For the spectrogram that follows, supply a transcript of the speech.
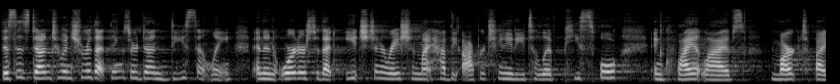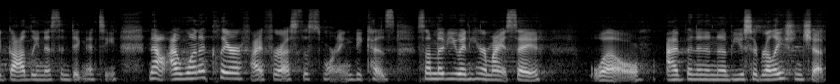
this is done to ensure that things are done decently and in order so that each generation might have the opportunity to live peaceful and quiet lives marked by godliness and dignity. Now, I want to clarify for us this morning because some of you in here might say, well, I've been in an abusive relationship.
